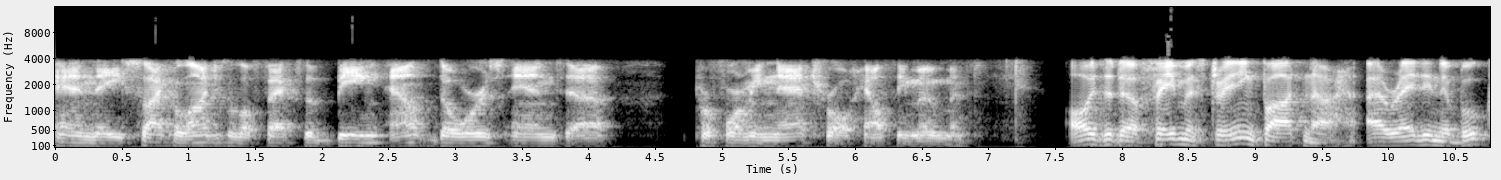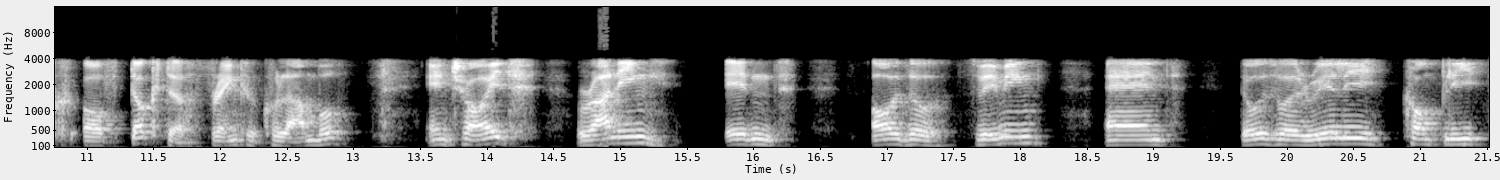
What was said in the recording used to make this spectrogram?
and the psychological effects of being outdoors and uh, performing natural, healthy movements. Also, the famous training partner I read in a book of Dr. Franco Columbu enjoyed running and also swimming, and those were really complete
